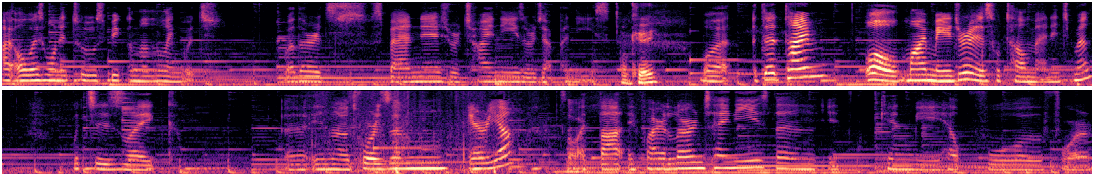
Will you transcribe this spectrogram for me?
I always wanted to speak another language, whether it's Spanish or Chinese or Japanese. okay But at that time, well, my major is hotel management, which is like uh, in a tourism area. So I thought if I learn Chinese, then it can be helpful for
